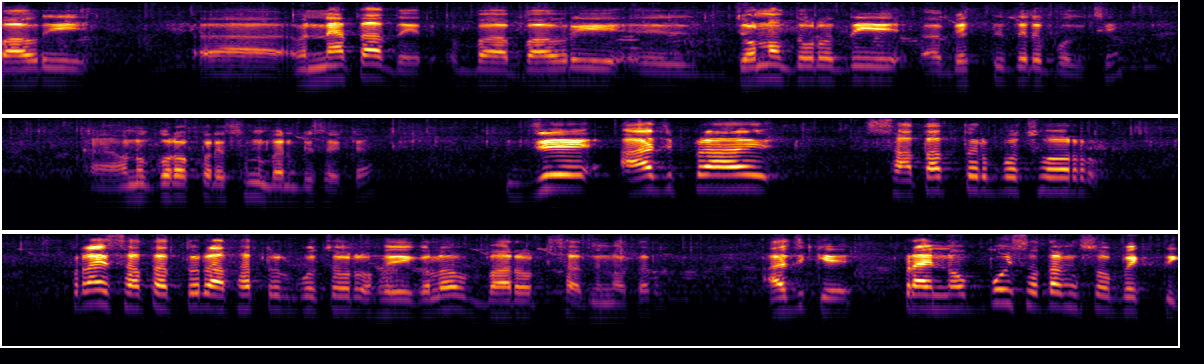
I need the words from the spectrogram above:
বাউরি নেতাদের বা বাউরি জনদরদি ব্যক্তিদের বলছি অনুগ্রহ করে শুনবেন বিষয়টা, যে আজ প্রায় সাতাত্তর বছর, প্রায় সাতাত্তর আঠাত্তর বছর হয়ে গেল ভারত স্বাধীনতার। আজকে প্রায় নব্বই শতাংশ ব্যক্তি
